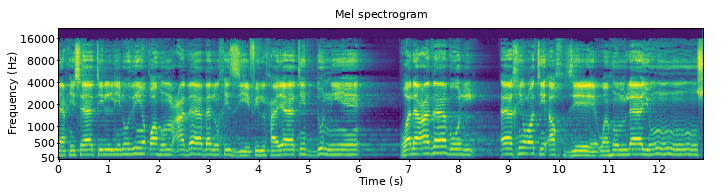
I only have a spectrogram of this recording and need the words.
نحسات لنذيقهم عذاب الخزي في الحياة الدنيا ولعذاب الآخرة أخزي وهم لا ينصرون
